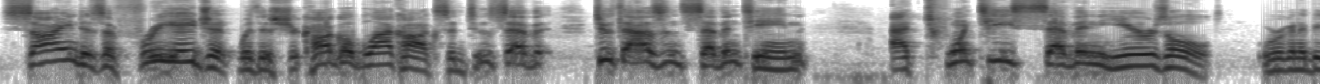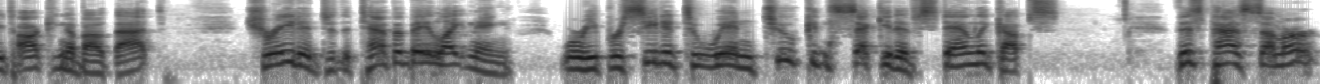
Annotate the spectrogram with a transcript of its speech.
signed as a free agent with his Chicago Blackhawks in 2017 at 27 years old. We're going to be talking about that. Traded to the Tampa Bay Lightning where he proceeded to win two consecutive Stanley Cups. This past summer,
